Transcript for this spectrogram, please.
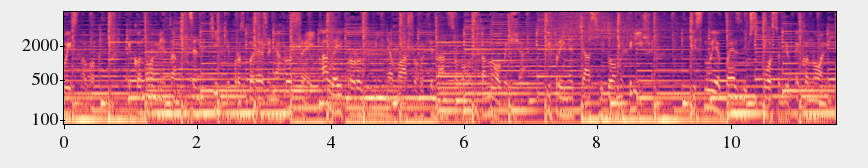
Висновок. Це не тільки про збереження грошей, але й про розуміння вашого фінансового становища і прийняття свідомих рішень. Існує безліч способів економії,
